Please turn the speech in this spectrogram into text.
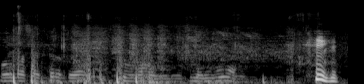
ਹੁਣ ਬਸ ਇੱਧਰ ਪਿਆ ਸ਼ੂਰਾ ਹੋ ਗਈ ਮੇਰੀ ਨਹੀਂ ਆਈ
